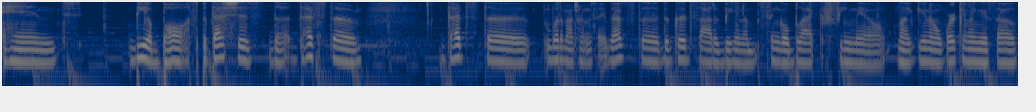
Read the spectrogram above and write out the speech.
and be a boss. But that's just the that's the that's the what am I trying to say? That's the the good side of being a single black female. Like, you know, working on yourself,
